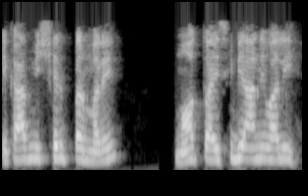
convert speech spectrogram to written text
ایک آدمی شرک پر مرے، موت تو ایسی بھی آنے والی ہے۔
